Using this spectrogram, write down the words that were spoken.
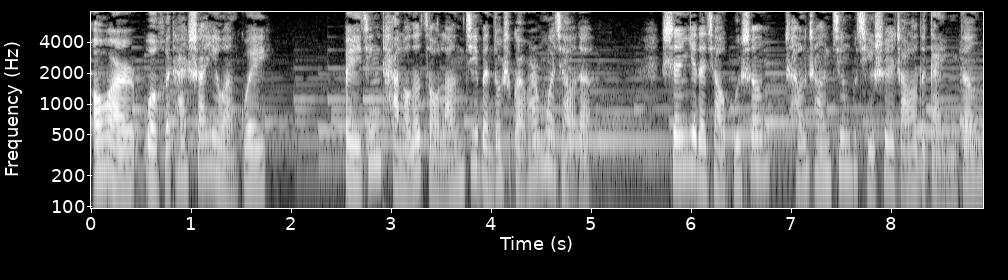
偶尔我和他刷夜晚归，北京塔楼的走廊基本都是拐弯抹角的，深夜的脚步声常常经不起睡着了的感应灯。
